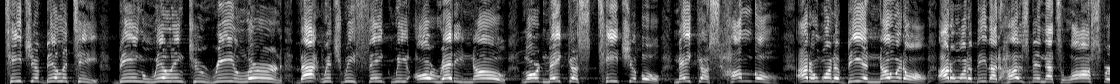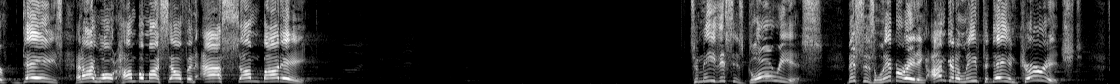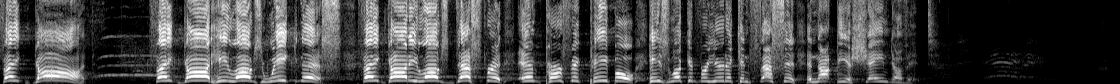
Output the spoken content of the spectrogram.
teachability, being willing to relearn that which we think we already know. Lord, make us teachable, make us humble. I don't want to be a know it all. I don't want to be that husband that's lost for days and I won't humble myself and ask somebody. To me, this is glorious. This is liberating. I'm going to leave today encouraged. Thank God. Thank God He loves weakness. Thank God He loves desperate, imperfect people. He's looking for you to confess it and not be ashamed of it.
